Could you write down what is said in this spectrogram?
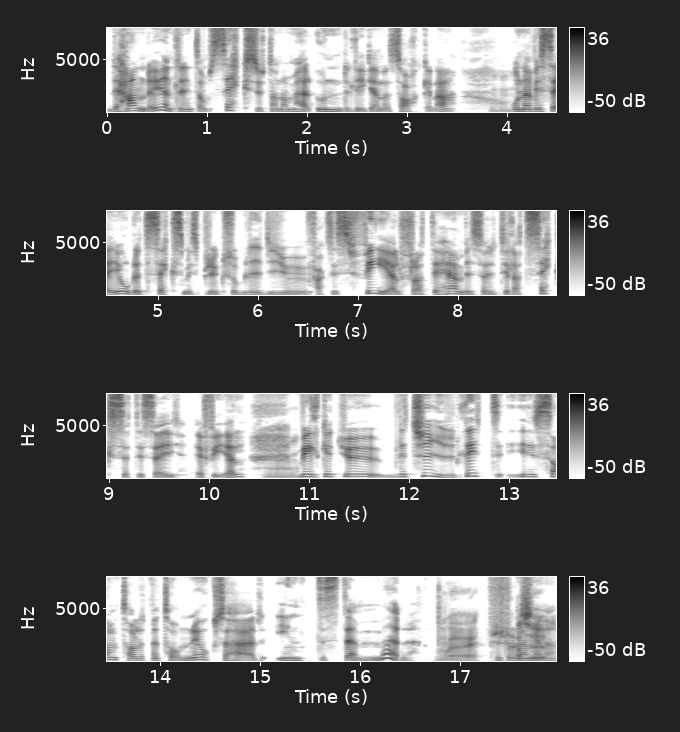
det handlar ju egentligen inte om sex utan de här underliggande sakerna. Mm. Och när vi säger ordet sexmissbruk så blir det ju faktiskt fel för att det hänvisar ju till att sexet i sig är fel. Mm. Vilket ju blir tydligt i samtalet med Tony också här inte stämmer. Nej. Förstår du alltså, vad jag menar?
